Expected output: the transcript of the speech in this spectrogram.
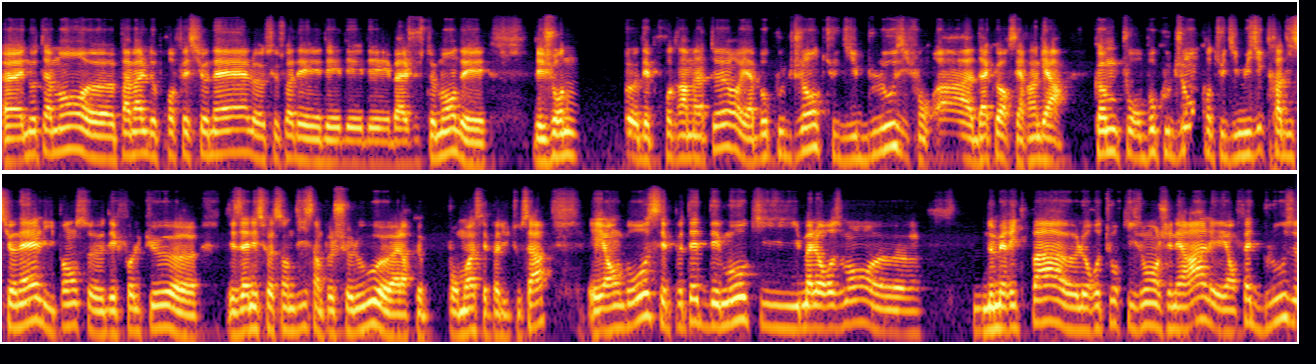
euh, notamment euh, pas mal de professionnels, que ce soit des, des, des, bah, justement des, des journaux, des programmateurs, il y a beaucoup de gens, tu dis blues, ils font Ah, d'accord, c'est ringard. Comme pour beaucoup de gens, quand tu dis musique traditionnelle, ils pensent euh, des folkeux des années 70 un peu chelou, alors que pour moi, c'est pas du tout ça. Et en gros, c'est peut-être des mots qui, malheureusement, ne méritent pas le retour qu'ils ont en général. Et en fait, blues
